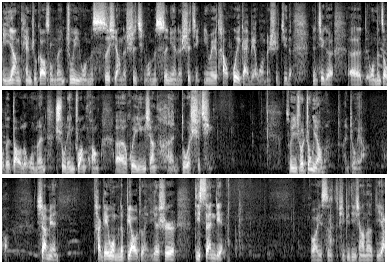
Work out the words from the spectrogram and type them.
一样，天主告诉我们注意我们思想的事情，我们思念的事情，因为它会改变我们实际的这个呃，我们走的道路，我们属灵状况，呃，会影响很多事情。所以你说重要吗？很重要。好，下面他给我们的标准也是第三点。不好意思，PPT 上的第二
